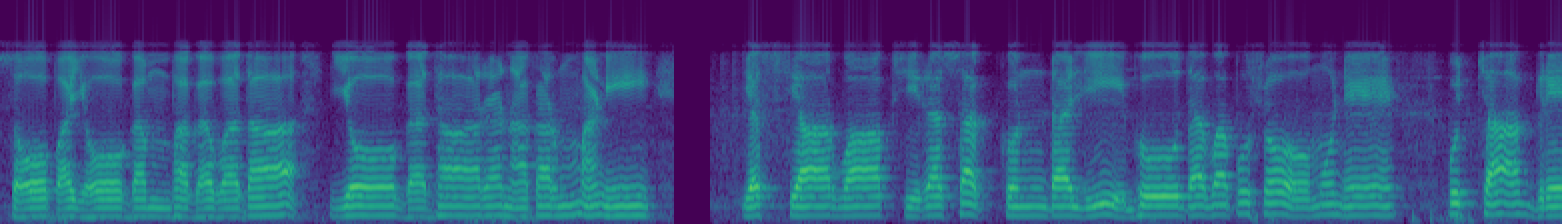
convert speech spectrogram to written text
सोपयोगं भगवता योगधारणकर्मणि यस्यार्वाक्शिरसकुण्डलीभूतवपुषो मुने पुच्छाग्रे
